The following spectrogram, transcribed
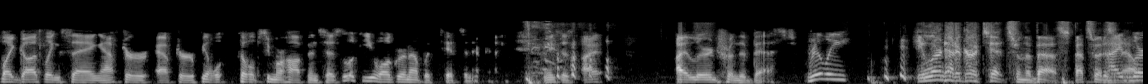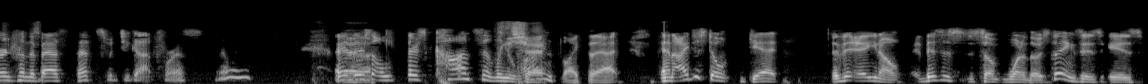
like Gosling saying after after Phil, Philip Seymour Hoffman says, "Look, you all grown up with tits and everything," and he says, "I." I learned from the best. Really? He learned how to grow tits from the best. That's what his I learned from the best. That's what you got for us. Really? And Yeah. there's a there's constantly lines like that, and I just don't get. You know, this is some one of those things. Is is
